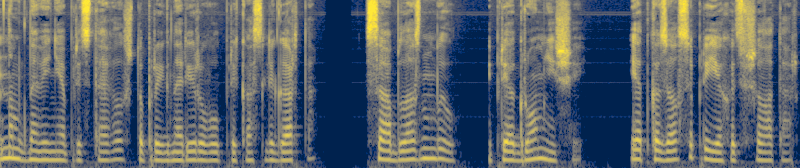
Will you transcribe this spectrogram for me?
На мгновение представил, что проигнорировал приказ Легарта. Соблазн был, и преогромнейший, и отказался приехать в Шалатар.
